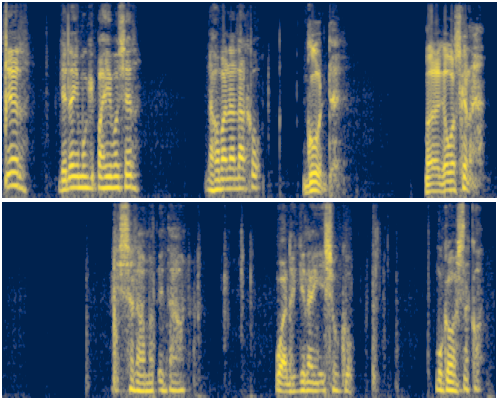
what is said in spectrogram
Sir, di na imong gipahimo, sir. Nahumanan ako. Good. Magagawas ka na. Ay, salamat in taon. Wa na gila yung isugo. Mugawas ako.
